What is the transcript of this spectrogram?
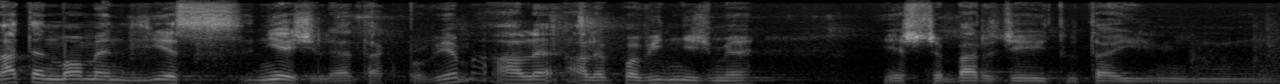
na ten moment jest nieźle, tak powiem, ale, ale powinniśmy jeszcze bardziej tutaj mm,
